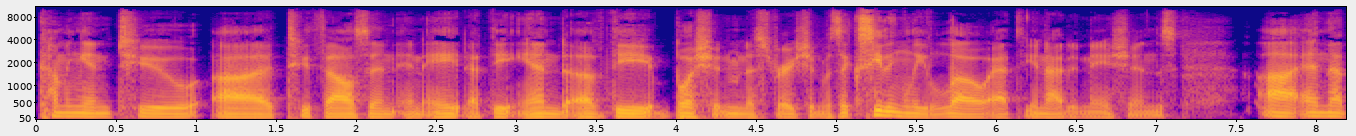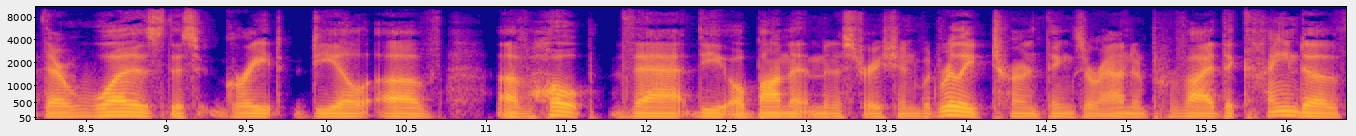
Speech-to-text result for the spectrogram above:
coming into uh, 2008 at the end of the Bush administration was exceedingly low at the United Nations, uh, and that there was this great deal of of hope that the Obama administration would really turn things around and provide the kind of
